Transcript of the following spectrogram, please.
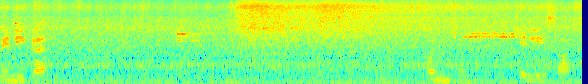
వెనిగర్. కొంచెం చిల్లీ సాస్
